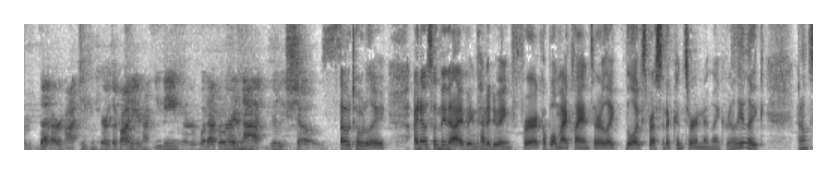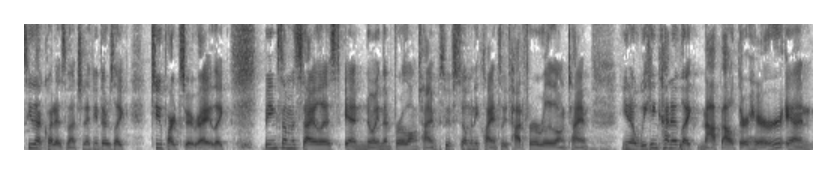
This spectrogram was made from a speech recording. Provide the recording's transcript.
Mm-hmm. that are not taking care of their body or not eating or whatever and that really shows. Oh, totally. I know something that I've been kind of doing for a couple of my clients are like they'll express a concern. And I'm like, really? Like, I don't see that quite as much. And I think there's like two parts to it, right? Like being someone's stylist and knowing them for a long time because we have so many clients that we've had for a really long time. You know, we can kind of like map out their hair and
